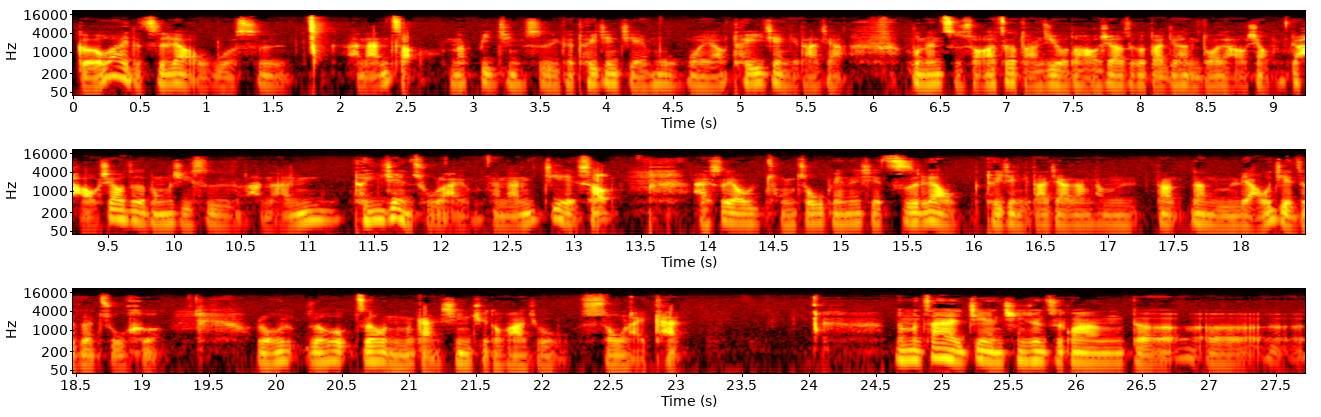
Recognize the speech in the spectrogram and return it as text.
格外的资料我是。很难找，那毕竟是一个推荐节目，我也要推荐给大家，不能只说啊这个短剧有多好笑，这个短剧很多的好笑，就好笑这个东西是很难推荐出来，很难介绍，还是要从周边那些资料推荐给大家，让他们让让你们了解这个组合，然后之后之后你们感兴趣的话就收来看。那么再见青春之光的呃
